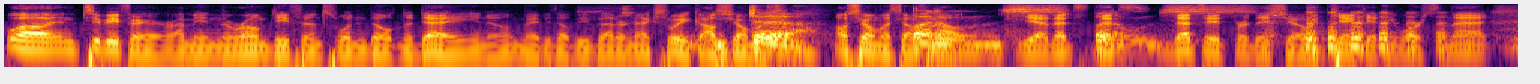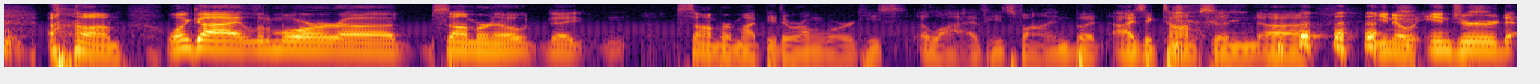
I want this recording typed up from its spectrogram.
well, and to be fair, I mean, the Rome defense wasn't built in a day. You know, maybe they'll be better next week. I'll show myself. Yeah. I'll show myself out. Yeah, that's that's that's it for this show. It can't get any worse than that. Um, one guy, a little more uh, summer note. Uh, somber might be the wrong word. He's alive. He's fine. But Isaac Thompson, uh, you know, injured.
